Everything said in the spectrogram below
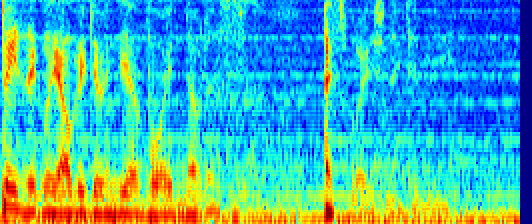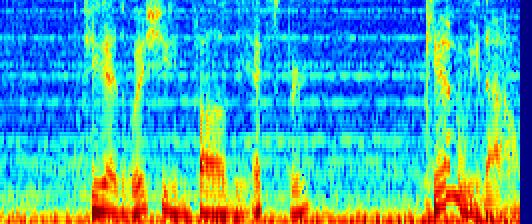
basically, I'll be doing the avoid notice exploration activity. If you guys wish, you can follow the expert. Can we now?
